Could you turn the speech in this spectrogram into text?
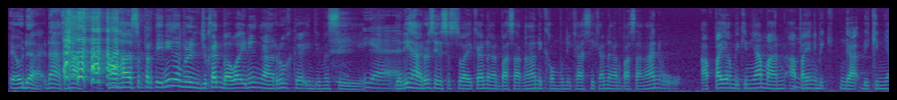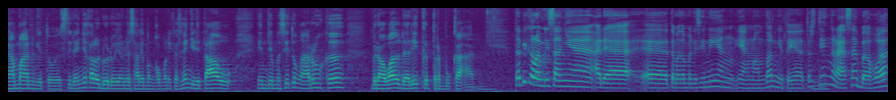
Ya udah, nah hal- hal-hal seperti ini menunjukkan bahwa ini ngaruh ke intimasi. Iya. Jadi harus disesuaikan dengan pasangan, dikomunikasikan dengan pasangan apa yang bikin nyaman, apa yang nggak bikin nyaman gitu. Setidaknya kalau dua-duanya udah saling mengkomunikasikan jadi tahu intimasi itu ngaruh ke berawal dari keterbukaan. Tapi kalau misalnya ada eh, teman-teman di sini yang yang nonton gitu ya, terus dia ngerasa bahwa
